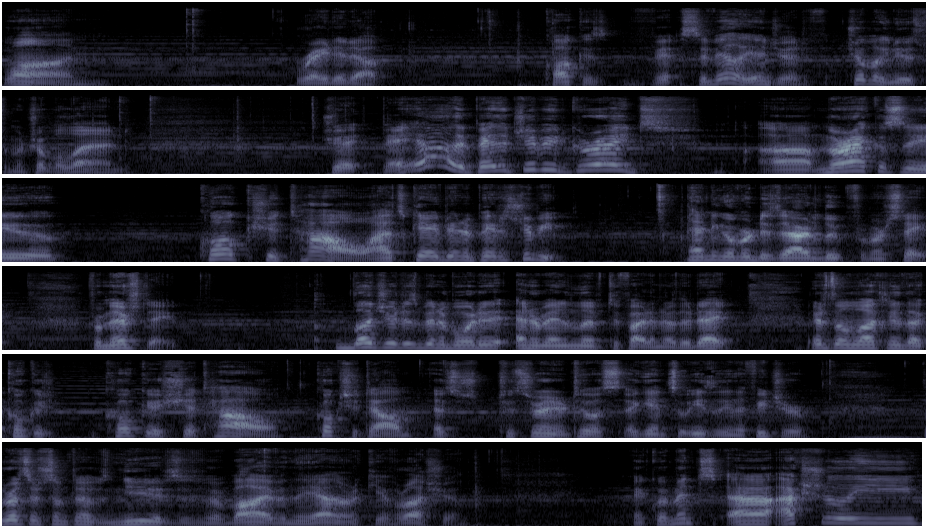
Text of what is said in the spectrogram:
one. Rated up. Clock is severely injured. Troubling news from a troubled land. Tri yeah, oh, they pay the tribute. Great. Uh, miraculously, Kokshetau has caved in and paid his tribute, handing over desired loot from her state, from their state. Bloodshed has been avoided and remain live to fight another day. It is unlikely that Kokshetau is to surrender to us again so easily in the future. Threats are sometimes needed to survive in the anarchy of Russia. Equipment? Uh, actually,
